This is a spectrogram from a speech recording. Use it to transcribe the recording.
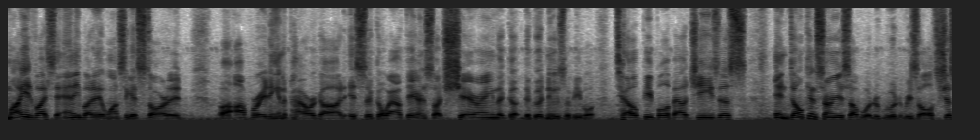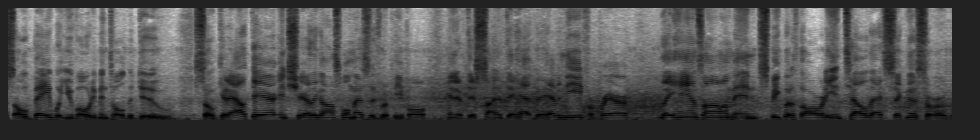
My advice to anybody that wants to get started uh, operating in the power of God is to go out there and start sharing the, go- the good news with people. Tell people about Jesus and don't concern yourself with, with results. Just obey what you've already been told to do. So get out there and share the gospel message with people. And if there's some, if they have they have a need for prayer, lay hands on them and speak with authority and tell that sickness or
